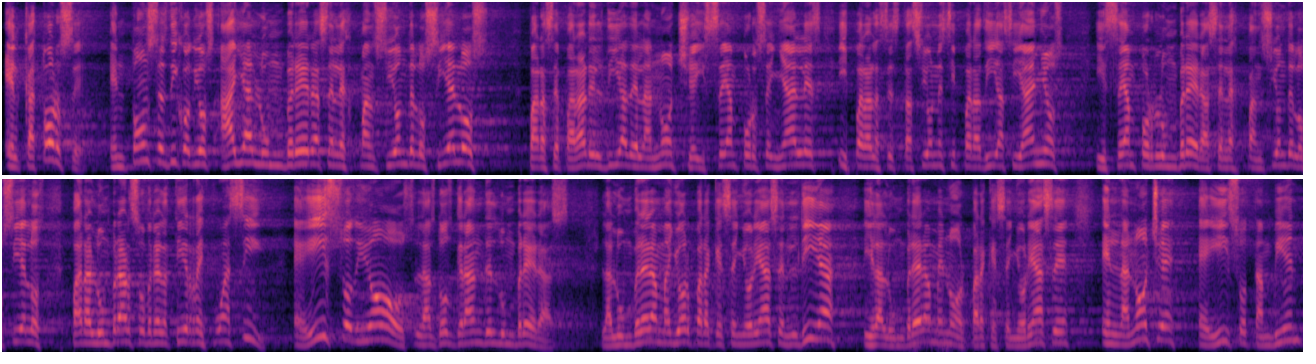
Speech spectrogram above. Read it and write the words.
El 14, entonces dijo Dios, haya lumbreras en la expansión de los cielos para separar el día de la noche y sean por señales y para las estaciones y para días y años y sean por lumbreras en la expansión de los cielos para alumbrar sobre la tierra. Y fue así. E hizo Dios las dos grandes lumbreras la lumbrera mayor para que señorease en el día y la lumbrera menor para que señorease en la noche e hizo también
